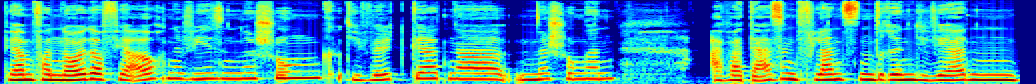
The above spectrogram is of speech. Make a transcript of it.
wir haben von Neudorf ja auch eine Wiesenmischung, die Wildgärtnermischungen. Aber da sind Pflanzen drin, die werden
